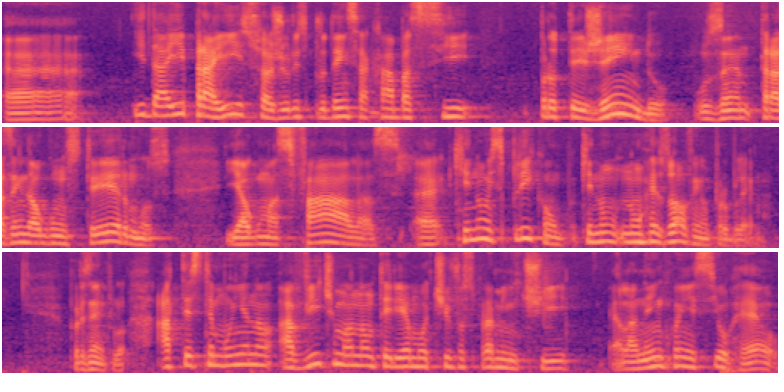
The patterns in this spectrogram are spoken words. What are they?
Ah, e daí, para isso, a jurisprudência acaba se protegendo, usando, trazendo alguns termos e algumas falas eh, que não explicam, que não, não resolvem o problema. Por exemplo, a testemunha, não, a vítima não teria motivos para mentir, ela nem conhecia o réu,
